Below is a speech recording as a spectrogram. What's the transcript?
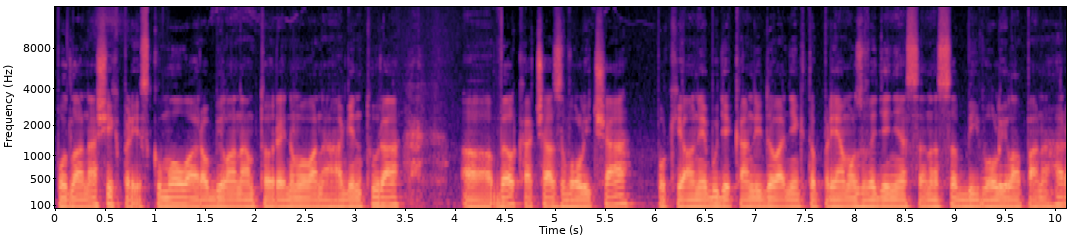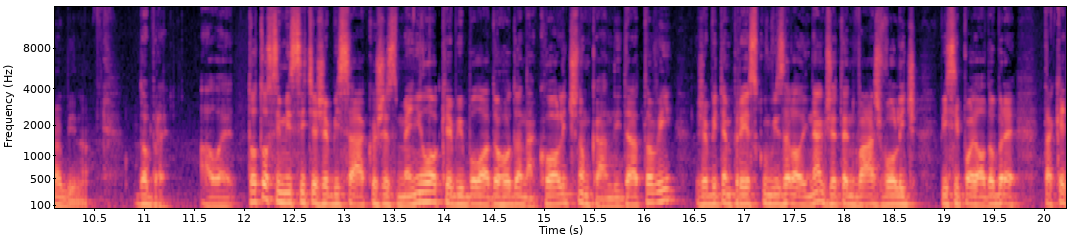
Podľa našich prieskumov, a robila nám to renomovaná agentúra, e, veľká časť voliča, pokiaľ nebude kandidovať niekto priamo z vedenia sa na by volila pána Harabina. Dobre, ale toto si myslíte, že by sa akože zmenilo, keby bola dohoda na koaličnom kandidátovi, že by ten prieskum vyzeral inak, že ten váš volič by si povedal, dobre, tak keď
